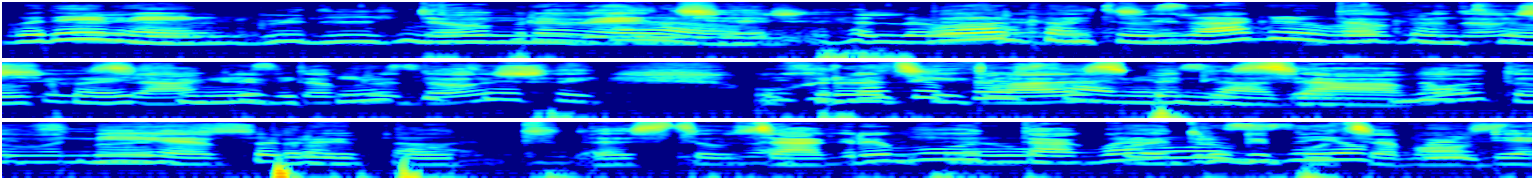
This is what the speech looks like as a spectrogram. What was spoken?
Good evening. Good evening. Dobro večer. Hello. Welcome to Zagreb. Welcome to Croatian Music Dobrodošli u Hrvatski glazbeni zavod. Ovo nije prvi put da ste u Zagrebu, tako je drugi put sam ovdje.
